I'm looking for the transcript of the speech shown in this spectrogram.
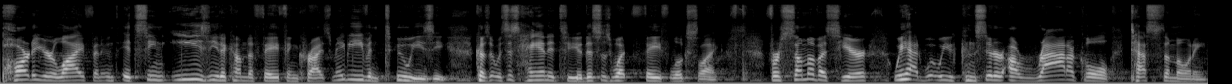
part of your life and it seemed easy to come to faith in Christ, maybe even too easy because it was just handed to you. This is what faith looks like. For some of us here, we had what we consider a radical testimony.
